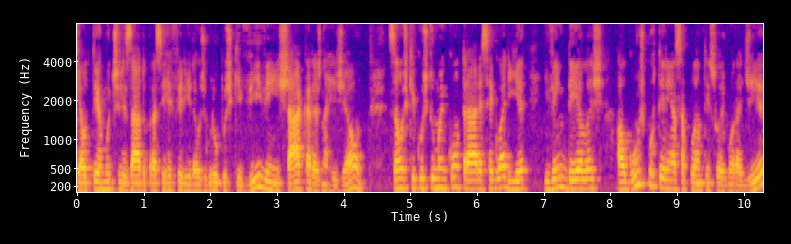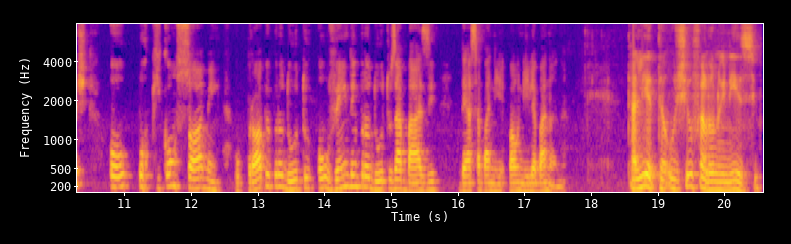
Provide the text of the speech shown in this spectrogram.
que é o termo utilizado para se referir aos grupos que vivem em chácaras na região, são os que costumam encontrar essa iguaria e vendê-las, alguns por terem essa planta em suas moradias, ou porque consomem o próprio produto ou vendem produtos à base dessa baunilha banana. Talita, o Gil falou no início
